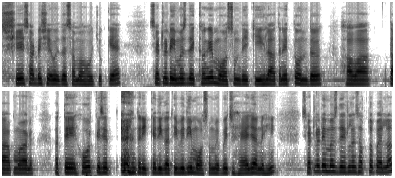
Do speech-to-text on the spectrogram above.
6:30 ਵਜੇ ਦਾ ਸਮਾਂ ਹੋ ਚੁੱਕਿਆ ਹੈ। ਸੈਟਲਾਈਟ ਇਮੇਜ ਦੇਖਾਂਗੇ, ਮੌਸਮ ਦੇ ਕੀ ਹਾਲਾਤ ਨੇ, ਧੁੰਦ, ਹਵਾ, ਤਾਪਮਾਨ ਅਤੇ ਹੋਰ ਕਿਸੇ ਤਰੀਕੇ ਦੀ ਗਤੀਵਿਧੀ ਮੌਸਮ ਵਿੱਚ ਹੈ ਜਾਂ ਨਹੀਂ। ਸੈਟਲਾਈਟ ਇਮੇਜ ਦੇਖ ਲੈਣ ਸਭ ਤੋਂ ਪਹਿਲਾਂ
